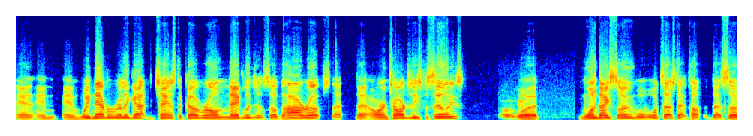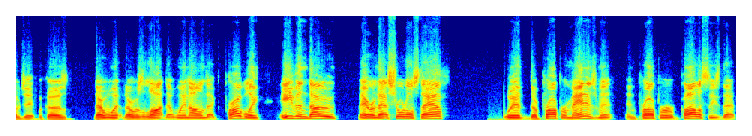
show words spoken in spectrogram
and and and we never really got the chance to cover on negligence of the higher ups that, that are in charge of these facilities. Oh, okay. But one day soon, we'll we'll touch that to- that subject because there went there was a lot that went on that probably even though they were that short on staff, with the proper management and proper policies that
